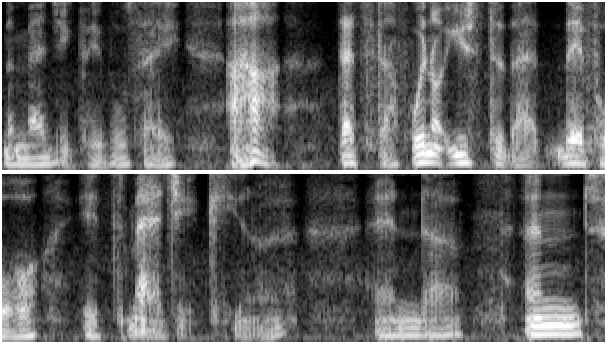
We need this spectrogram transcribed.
The magic people say, "Aha, that stuff we're not used to that. Therefore, it's magic." You know, and uh, and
